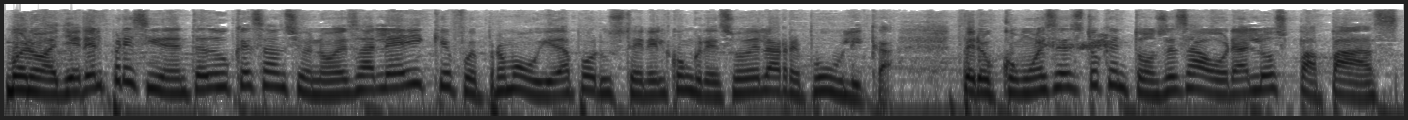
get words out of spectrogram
Bueno, ayer el presidente Duque sancionó esa ley que fue promovida por usted en el Congreso de la República. Pero ¿cómo es esto que entonces ahora los papás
